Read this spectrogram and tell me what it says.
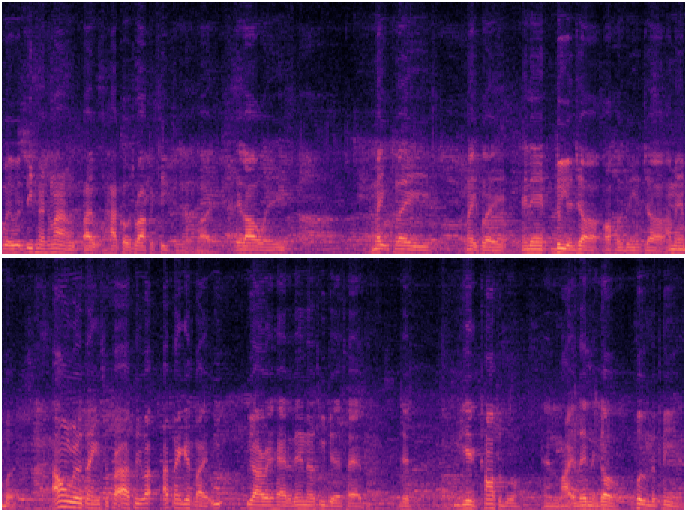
with, with defensive line, like how Coach Rocker teaches us, like it always make plays, make plays, and then do your job. Also do your job. I mean, but I don't really think it's surprise people. I, I think it's like we, we already had it in us. We just had to just get comfortable and like letting it go, pulling the pin.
